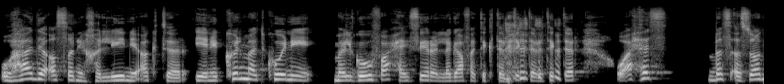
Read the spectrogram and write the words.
وهذا أصلا يخليني أكثر يعني كل ما تكوني ملقوفة حيصير اللقافة تكتر تكتر تكتر. وأحس بس as long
